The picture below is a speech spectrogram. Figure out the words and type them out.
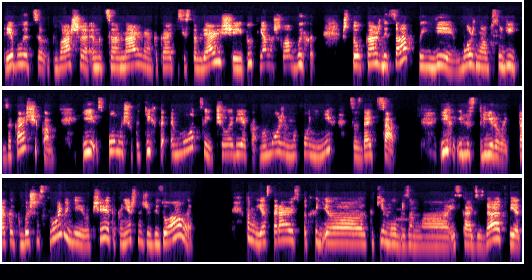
требуется ваша эмоциональная какая-то составляющая, и тут я нашла выход, что каждый сад, по идее, можно обсудить с заказчиком, и с помощью каких-то эмоций человека мы можем на фоне них создать сад, их иллюстрировать, так как большинство людей вообще это, конечно же, визуалы, Поэтому я стараюсь подходить, э, таким образом э, искать здесь да, ответ.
